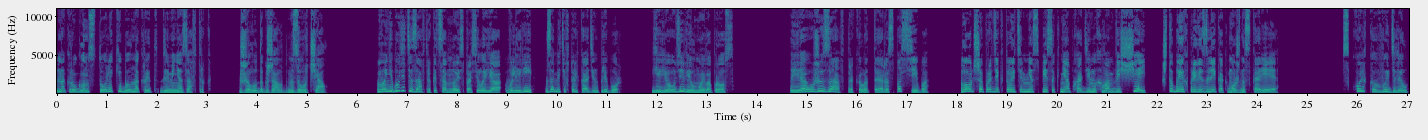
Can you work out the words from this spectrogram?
На круглом столике был накрыт для меня завтрак. Желудок жалобно заурчал. «Вы не будете завтракать со мной?» — спросила я Валерии, заметив только один прибор. Ее удивил мой вопрос. «Я уже завтракала, Терра, спасибо. Лучше продиктуйте мне список необходимых вам вещей, чтобы их привезли как можно скорее». «Сколько выделил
